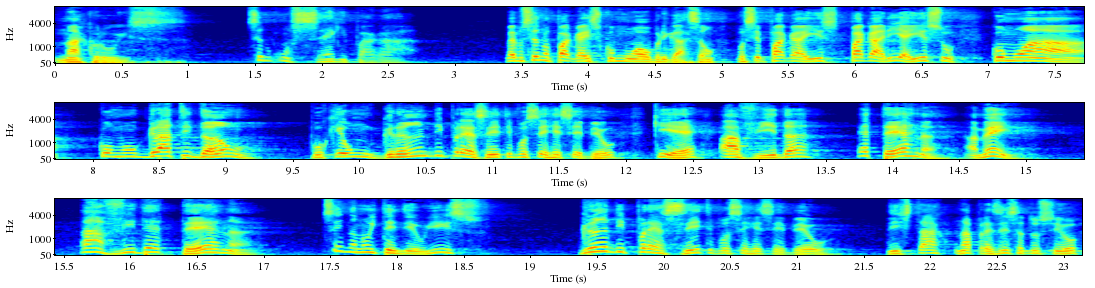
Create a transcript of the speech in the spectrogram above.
na cruz. Você não consegue pagar. Mas você não paga isso como uma obrigação, você paga isso, pagaria isso como uma como gratidão, porque um grande presente você recebeu, que é a vida eterna. Amém? A vida eterna. Você ainda não entendeu isso? Grande presente você recebeu de estar na presença do Senhor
